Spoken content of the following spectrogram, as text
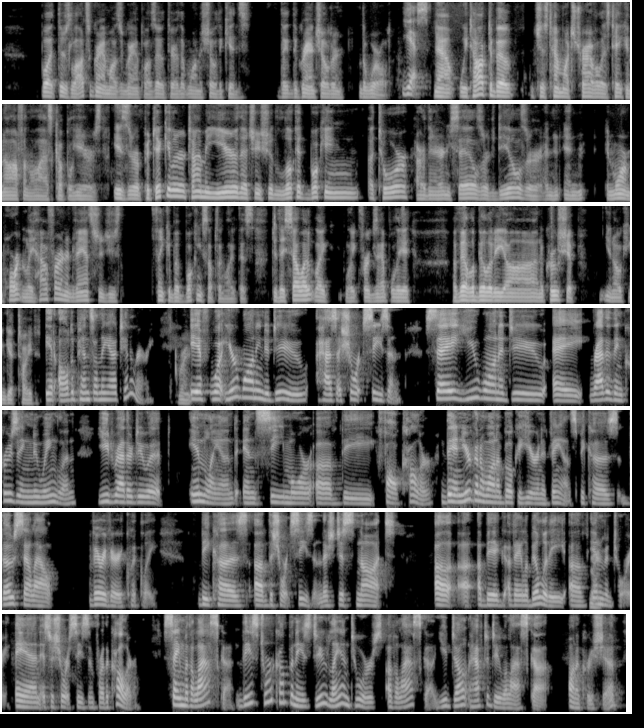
but there's lots of grandmas and grandpas out there that want to show the kids the, the grandchildren the world Yes. now we talked about just how much travel has taken off in the last couple of years is there a particular time of year that you should look at booking a tour are there any sales or deals or and and, and more importantly how far in advance should you think about booking something like this? Do they sell out like like for example the availability on a cruise ship you know can get tight? It all depends on the itinerary. right. If what you're wanting to do has a short season, say you want to do a rather than cruising New England, you'd rather do it inland and see more of the fall color, then you're going to want to book a year in advance because those sell out very, very quickly because of the short season. There's just not a, a, big availability of Right. inventory, and it's a short season for the color. Same with Alaska. These tour companies do land tours of Alaska. You don't have to do Alaska on a cruise ship.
